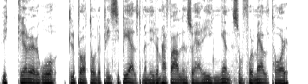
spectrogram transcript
vi kan övergå till att prata om det principiellt men i de här fallen så är det ingen som formellt har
